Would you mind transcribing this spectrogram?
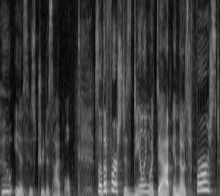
who is his true disciple. So the first is dealing with doubt in those first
